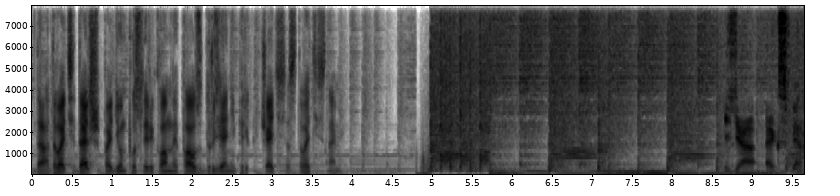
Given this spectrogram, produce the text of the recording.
Да, давайте дальше пойдем после рекламной паузы. Друзья, не переключайтесь, оставайтесь с нами. Я эксперт.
